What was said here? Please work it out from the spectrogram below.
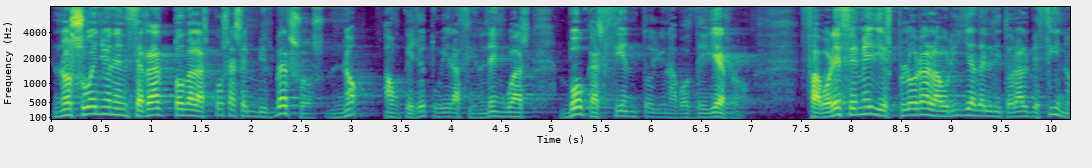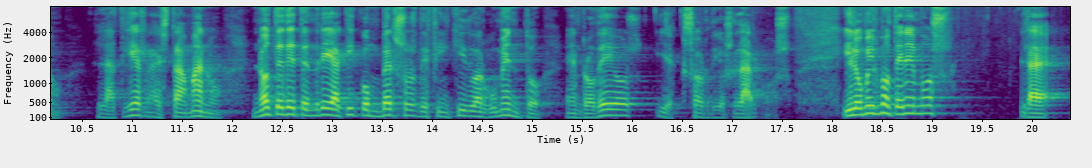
No sueño en encerrar todas las cosas en mis versos, no, aunque yo tuviera cien lenguas, bocas ciento y una voz de hierro. Favoréceme y explora la orilla del litoral vecino, la tierra está a mano. No te detendré aquí con versos de fingido argumento, en rodeos y exordios largos. Y lo mismo tenemos la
